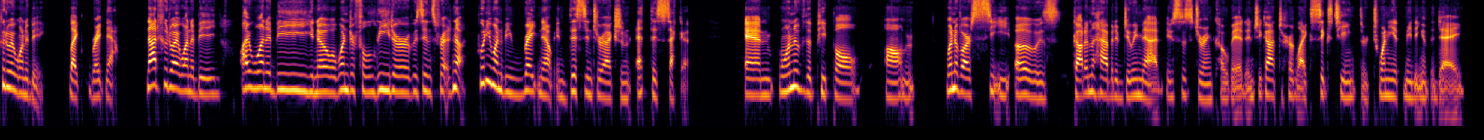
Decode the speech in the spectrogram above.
who do I want to be? Like right now. Not who do I want to be? I want to be, you know, a wonderful leader who's inspired. No, who do you want to be right now in this interaction at this second? And one of the people um, one of our CEOs got in the habit of doing that. This was during COVID, and she got to her like 16th or 20th meeting of the day.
